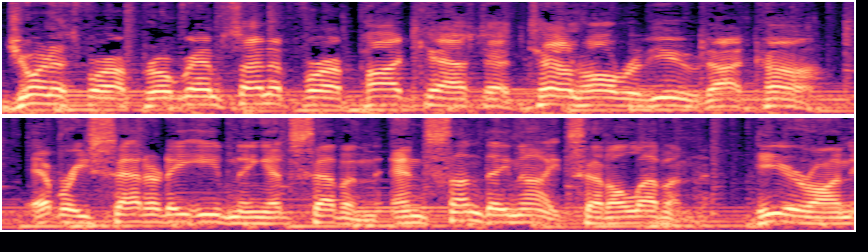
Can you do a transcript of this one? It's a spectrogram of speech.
Join us for our program. Sign up for our podcast at townhallreview.com. Every Saturday evening at 7 and Sunday nights at 11. Here on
